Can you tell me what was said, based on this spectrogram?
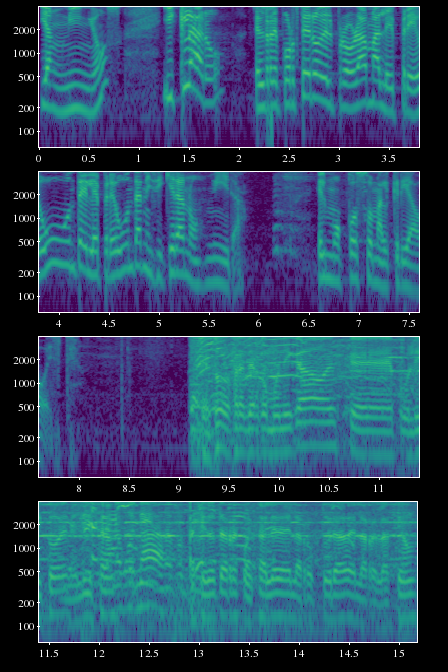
habían niños. Y claro, el reportero del programa le pregunta y le pregunta, ni siquiera nos mira. El mocoso malcriado este. Jesús, frente al comunicado es que publicó Melissa, haciéndote responsable de la ruptura de la relación,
